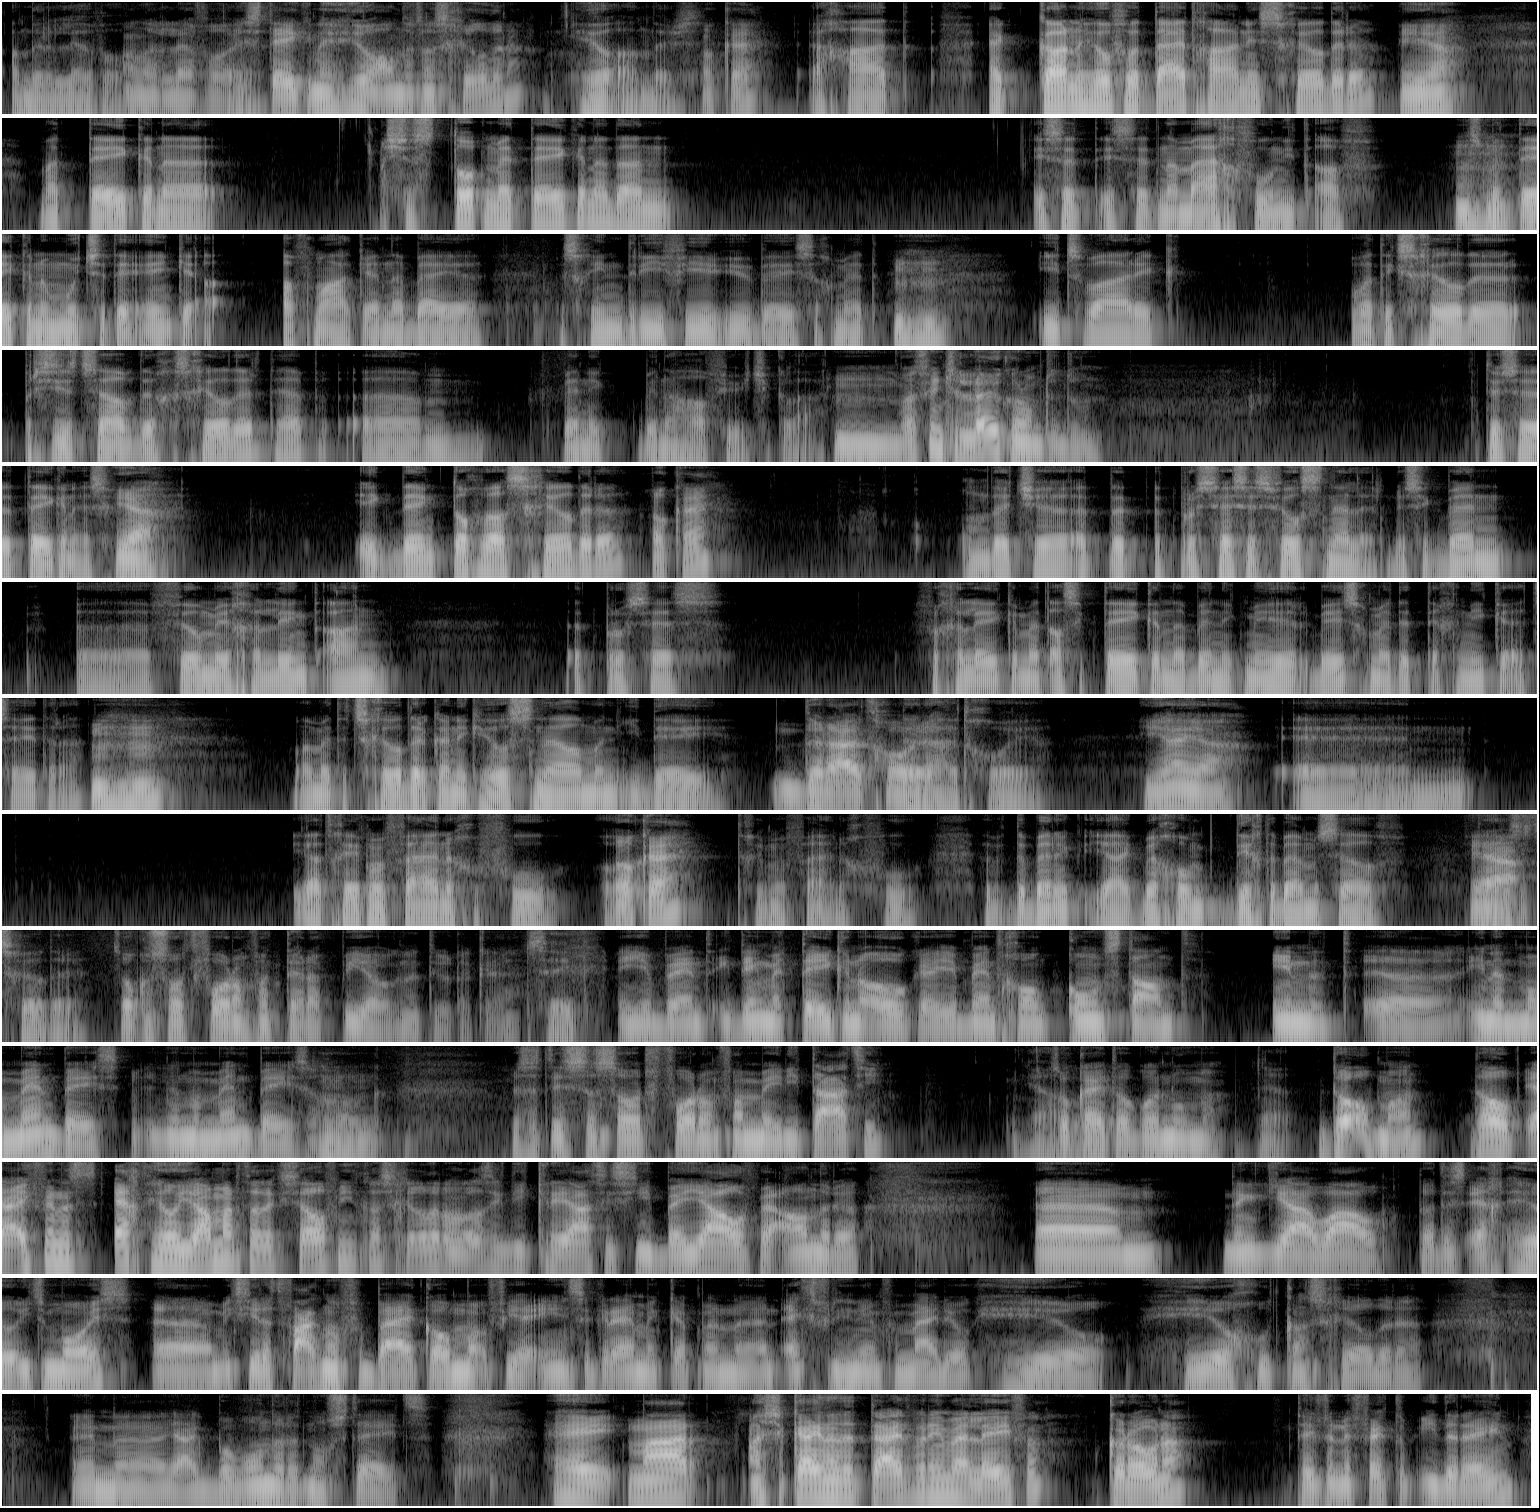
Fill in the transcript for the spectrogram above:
andere level. Ander level. Ja. Is tekenen heel anders dan schilderen? Heel anders. Oké. Er, gaat, er kan heel veel tijd gaan in schilderen, Ja. maar tekenen, als je stopt met tekenen, dan is het, is het naar mijn gevoel niet af. Dus Mhm. met tekenen moet je het in één keer afmaken en dan ben je misschien drie, vier uur bezig met Mhm. iets waar ik, wat ik schilder, precies hetzelfde geschilderd heb, ehm, ben ik binnen een half uurtje klaar. Hmm, Wat vind je leuker om te doen? Tussen tekenen en schilderen. Ja. Ik denk toch wel schilderen, Oké. omdat je, het, het, het proces is veel sneller. Dus ik ben eh, veel meer gelinkt aan het proces. Vergeleken met als ik teken, dan ben ik meer bezig met de technieken, et cetera. Mhm. Maar met het schilderen kan ik heel snel mijn idee Eruit gooien. eruit gooien. Ja, ja. En ja, het geeft me een fijner gevoel. Oké. Het geeft me een fijner gevoel. Daar ben ik, ja, ik ben gewoon dichter bij mezelf Ja. tijdens Het het schilderen. is ook een soort vorm van therapie ook natuurlijk, hè? Zeker. En je bent, ik denk met tekenen ook, hè? Je bent gewoon constant in het, eh, in het, moment, bezig, in het moment bezig Mhm. ook. Dus het is een soort vorm van meditatie. Ja, Zo kan je het ook wel noemen. Ja. Doop, man. Doop. Ja, ik vind het echt heel jammer dat ik zelf niet kan schilderen. Want als ik die creaties zie bij jou of bij anderen... ehm, denk ik, ja, wauw. Dat is echt heel iets moois. Ehm, ik zie dat vaak nog voorbij komen via Instagram. Ik heb een, een ex-vriendin van mij die ook heel, heel goed kan schilderen. En eh, ja, ik bewonder het nog steeds. hey, maar als je kijkt naar de tijd waarin wij leven... Corona. Het heeft een effect op iedereen.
